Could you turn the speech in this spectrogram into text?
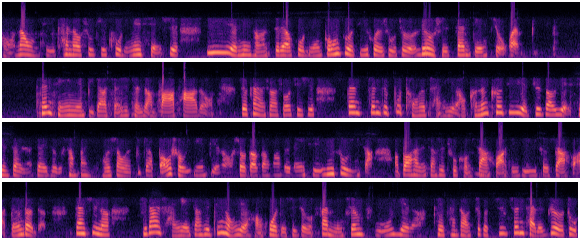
哦。那我们其实看到数据库里面显示，一人力行资料库里面工作机会数就有六十三点九万笔。跟前一年比较起来是成长八趴的哦，所以看得出来说，其实但针对不同的产业哦，可能科技业、制造业现在呢，在这个上半年会稍微比较保守一点点哦，受到刚刚的那一些因素影响啊，包含了像是出口下滑、经济预测下滑等等的。但是呢，其他产业像是金融业哈，或者是这个泛民生服务业呢，可以看到这个资生财的热度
